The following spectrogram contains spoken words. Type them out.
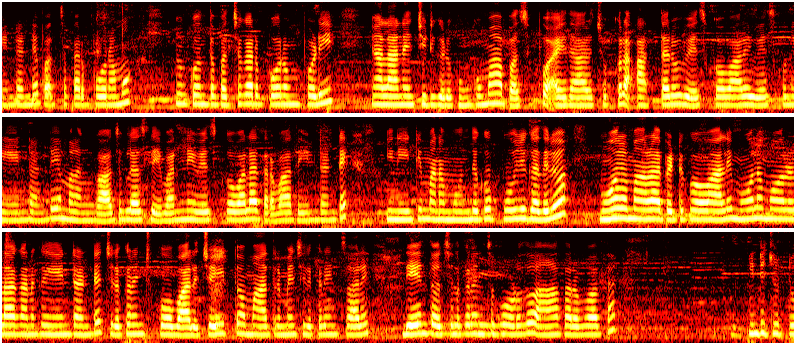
ఏంటంటే పచ్చకర్పూరము కొంత పచ్చకర్పూరం పొడి అలానే చిటికెడు కుంకుమ పసుపు ఐదు ఆరు చుక్కల అత్తరు వేసుకోవాలి. వేసుకుని ఏంటంటే మనం గాజు గ్లాసులు ఇవన్నీ వేసుకోవాలి. ఆ తర్వాత ఏంటంటే ఈ నీటి మనం మనం ముందుకు పూజ గదిలో మూలమాల పెట్టుకోవాలి. మూల మూలలా కనుక ఏంటంటే చిలకరించుకోవాలి. చేయితో మాత్రమే చిలకరించాలి. దేంతో చిలకరించకూడదు. ఆ తర్వాత ఇంటి చుట్టూ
